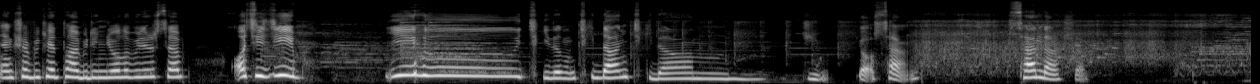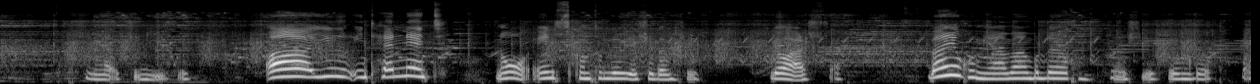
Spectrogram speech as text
Akşam bir kere daha birinci olabilirsem açacağım. Yuhu. Çikidan çikidan çikidan. Cim. Yo sen. Sen de akşam. Şimdi açacağız. Hayır internet. No en sıkıntılı yaşadığım şey. Yok arkadaşlar. Ben yokum ya ben burada yokum. Ben şey burada yok. Bak.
